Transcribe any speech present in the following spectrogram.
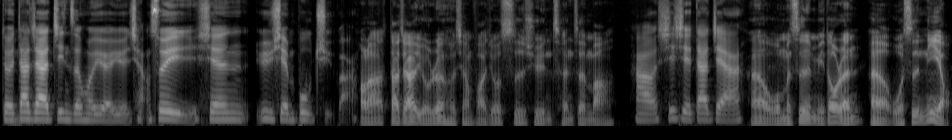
对，嗯、大家竞争会越来越强，所以先预先布局吧。好啦，大家有任何想法就私讯陈真吧。好，谢谢大家。还有我们是米兜人，还有我是 Neo。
